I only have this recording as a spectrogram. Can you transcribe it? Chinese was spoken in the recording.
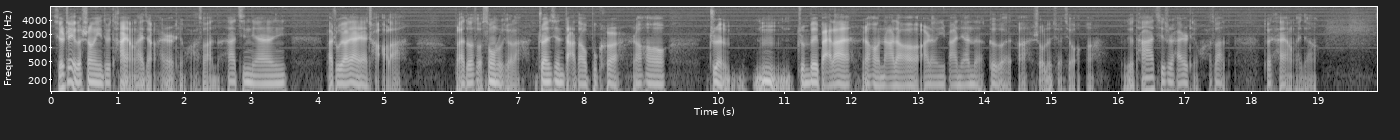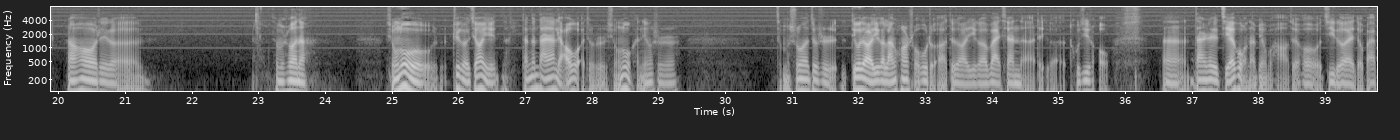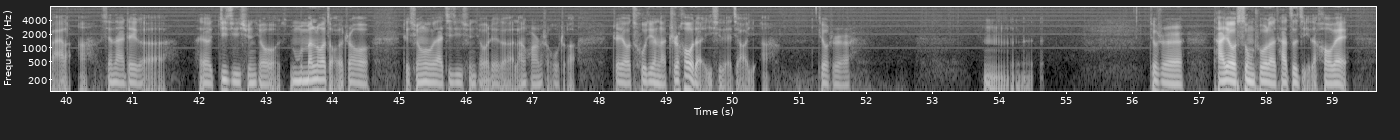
其实这个生意对太阳来讲还是挺划算的。他今年把主教练也炒了，布莱德索送出去了，专心打造布克，然后准嗯准备摆烂，然后拿到二零一八年的各个啊首轮选秀啊。我觉得他其实还是挺划算的，对太阳来讲。然后这个怎么说呢？雄鹿这个交易，咱跟大家聊过，就是雄鹿肯定是怎么说，就是丢掉一个篮筐守护者，丢掉一个外线的这个突击手，嗯，但是这个结果呢并不好，最后基德也就拜拜了啊。现在这个还有积极寻求门罗走了之后。这雄鹿在积极寻求这个篮筐的守护者，这又促进了之后的一系列交易啊，就是，嗯，就是他又送出了他自己的后卫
